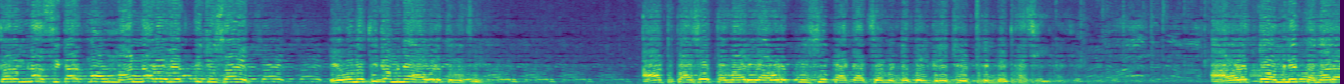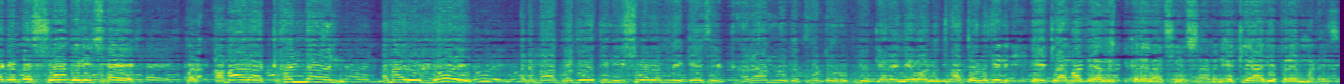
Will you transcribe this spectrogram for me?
કર્મના સિદ્ધાંતમાં હું માનનારો વ્યક્તિ છું સાહેબ. એવું નથી કે અમને આવડતું નથી. આઠ પાસે તમારી આવડતની શું તાકાત છે, અમે ડબલ ગ્રેજ્યુએટ થઈને બેઠા છીએ. આવડત તો અમને તમારા કરતા સો ગણી છે, પણ અમારા ખાનદાન, અમારું લોહી અને મા ભગવતી ઈશ્વર અમને કહે છે હરામનો કે ખોટો રૂપિયો ક્યારે લેવાનો થતો નથી ને, એટલા માટે અમે કરેલા છીએ સાહેબ એટલે આજે પ્રેમ મળે છે.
